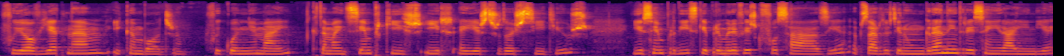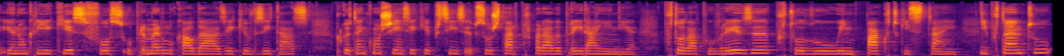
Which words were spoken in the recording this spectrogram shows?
Fui ao Vietnã e Camboja. Fui com a minha mãe, que também sempre quis ir a estes dois sítios, e eu sempre disse que a primeira vez que fosse à Ásia, apesar de eu ter um grande interesse em ir à Índia, eu não queria que esse fosse o primeiro local da Ásia que eu visitasse, porque eu tenho consciência que é preciso a pessoa estar preparada para ir à Índia, por toda a pobreza, por todo o impacto que isso tem. E portanto,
